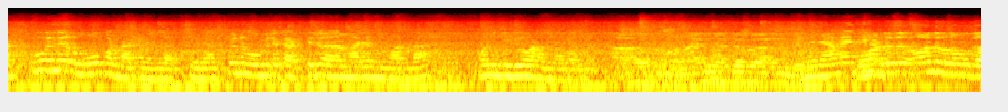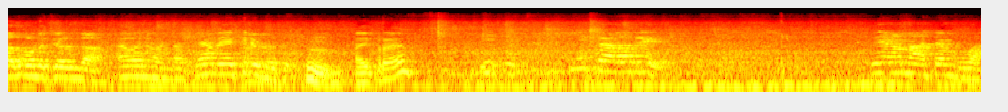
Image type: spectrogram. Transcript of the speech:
അക്കുവിന് റൂം ഉണ്ടാക്കണല്ലോ അക്കുവിന്. അക്കുവിന് റൂമിൽ കട്ടിലും അലമാരൊന്നും വേണ്ട. പറഞ്ഞു ഞാൻ ഞാൻ. അഭിപ്രായം? ഈ ഈ കളറ് ഇത് ഞങ്ങൾ മാറ്റാൻ പോവാ.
